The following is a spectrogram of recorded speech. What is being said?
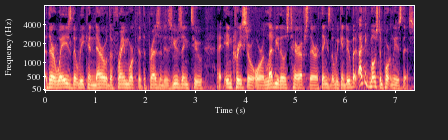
There are ways that we can narrow the framework that the president is using to uh, increase or, or, levy those tariffs. There are things that we can do. But I think most importantly is this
